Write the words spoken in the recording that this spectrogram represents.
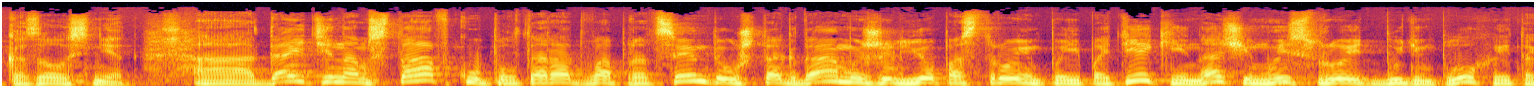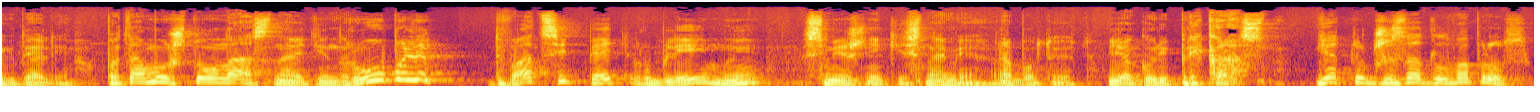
Казалось, нет. А дайте нам ставку полтора-два процента, уж тогда мы жилье построим по ипотеке, иначе мы строить будем плохо и так далее. Потому что у нас на один рубль 25 рублей мы, смежники с нами работают. Я говорю, прекрасно. Я тут же задал вопрос.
